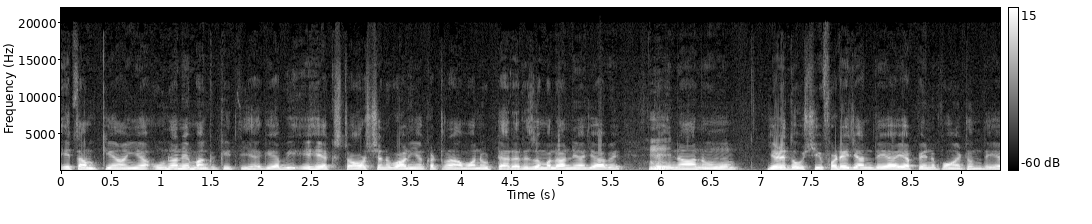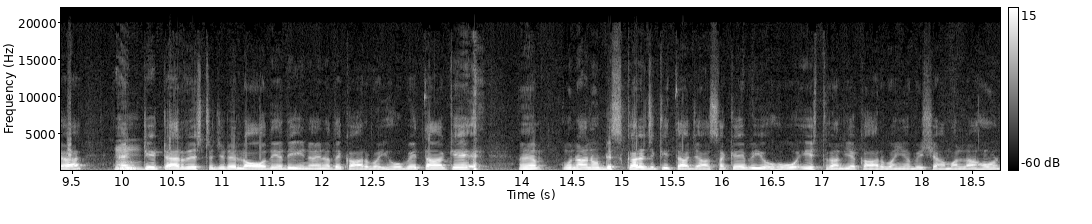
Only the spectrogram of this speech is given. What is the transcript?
ਇਹ ਧਮਕੀਆਂ ਆਈਆਂ। ਉਹਨਾਂ ਨੇ ਮੰਗ ਕੀਤੀ ਹੈਗੀ ਆ ਵੀ ਇਹ ਐਕਸਟੋਰਸ਼ਨ ਵਾਲੀਆਂ ਘਟਨਾਵਾਂ ਨੂੰ ਟੈਰਰਿਜ਼ਮ ਐਲਾਨਿਆ ਜਾਵੇ ਤੇ ਇਹਨਾਂ ਨੂੰ ਜਿਹੜੇ ਦੋਸ਼ੀ ਫੜੇ ਜਾਂਦੇ ਆ ਜਾਂ ਪਿਨ ਪੁਆਇੰਟ ਹੁੰਦੇ ਆ ਐਂਟੀ ਟੈਰਰਿਸਟ ਜਿਹੜੇ ਲਾਅ ਦੇ ਅਧੀਨ ਆ ਇਹਨਾਂ ਤੇ ਕਾਰਵਾਈ ਹੋਵੇ ਤਾਂ ਕਿ ਉਹਨਾਂ ਨੂੰ ਡਿਸਕਰੇਜ ਕੀਤਾ ਜਾ ਸਕੇ ਵੀ ਉਹ ਇਸ ਤਰ੍ਹਾਂ ਦੀਆਂ ਕਾਰਵਾਈਆਂ ਵਿੱਚ ਸ਼ਾਮਲ ਨਾ ਹੋਣ।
